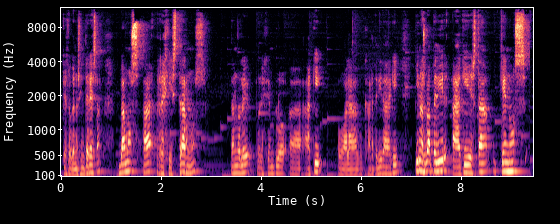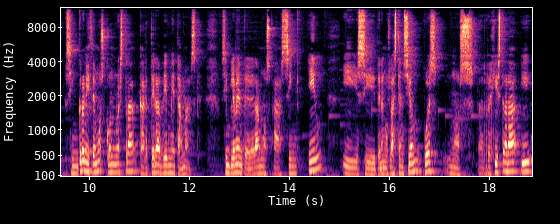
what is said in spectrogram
que es lo que nos interesa, vamos a registrarnos dándole, por ejemplo, aquí, o a la carterita de aquí y nos va a pedir, aquí está, que nos sincronicemos con nuestra cartera de Metamask. Simplemente le damos a Sync In, y si tenemos la extensión, pues nos registrará y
